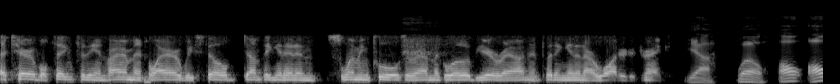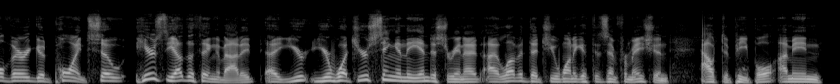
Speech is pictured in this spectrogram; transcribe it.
a terrible thing for the environment, why are we still dumping it in, in swimming pools around the globe year round and putting it in our water to drink? Yeah. Well, all all very good points. So here's the other thing about it. Uh, you're you're what you're seeing in the industry, and I, I love it that you want to get this information out to people. I mean,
